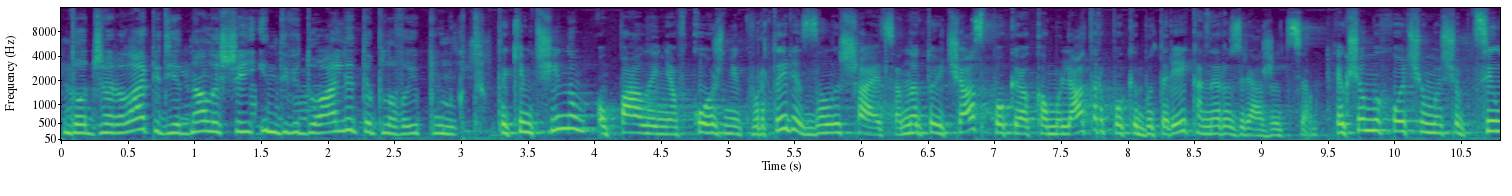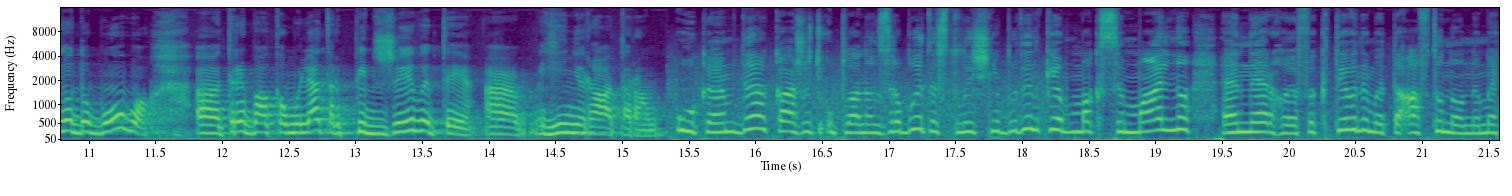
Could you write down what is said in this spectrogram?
До джерела під'єднали ще й індивідуальний тепловий пункт. Таким чином, опалення в кожній квартирі залишається на той час, поки акумулятор, поки батарейка не розряжеться. Якщо ми хочемо, щоб цілодобово е, треба акумулятор підживити е, генератором. У КМД кажуть, у планах зробити столичні будинки максимально енергоефективними та автономними.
